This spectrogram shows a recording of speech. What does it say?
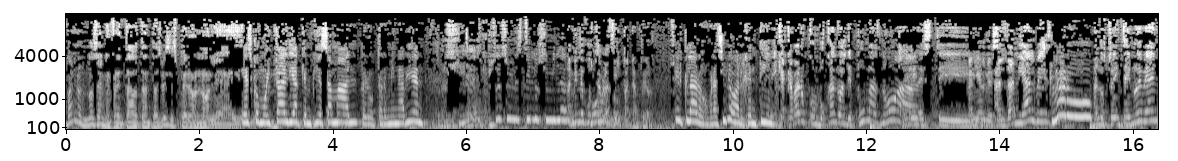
bueno, no se han enfrentado tantas veces, pero no le ha ido. Es como Italia que empieza mal, pero termina bien. Es, pues es un estilo similar. A mí me gusta. Brasil para campeón. Sí, claro, Brasil o Argentina. Y que acabaron convocando al de Pumas, ¿no? A este. Dani Alves. Al Dani Alves. Claro. A los 39 años.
